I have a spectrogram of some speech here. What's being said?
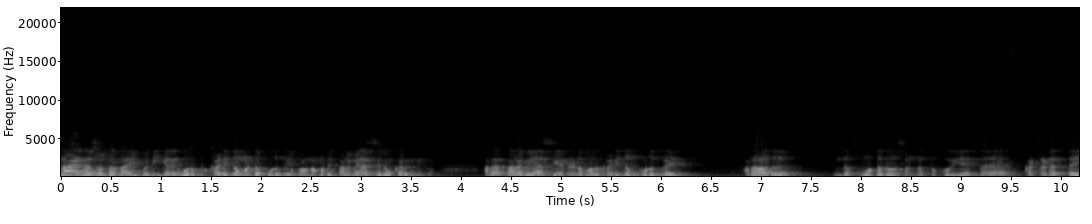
நான் என்ன சொல்றேன்னா இப்போ நீங்க எனக்கு ஒரு கடிதம் மட்டும் கொடுங்க. இப்போ நம்முடைய தலைமை ஆசிரியர் உட்காருங்க நீங்க அதாவது தலைமை ஆசிரியரிடம் ஒரு கடிதம் கொடுங்கள். அதாவது இந்த கூட்டுறவு சங்கத்துக்குரிய இந்த கட்டடத்தை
